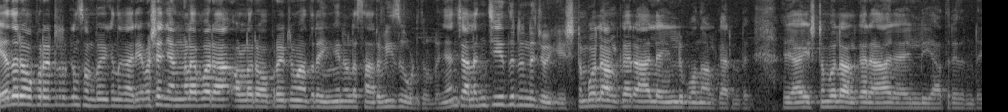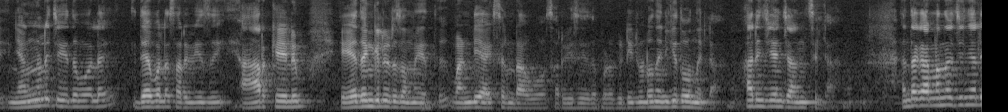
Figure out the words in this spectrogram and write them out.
ഏതൊരു ഓപ്പറേറ്റർക്കും സംഭവിക്കുന്ന കാര്യം പക്ഷേ ഞങ്ങളെ പോലെ ഉള്ള ഒരു ഓപ്പറേറ്റർ മാത്രമേ ഇങ്ങനെയുള്ള സർവീസ് കൊടുത്തുള്ളൂ. ഞാൻ ചലഞ്ച് ചെയ്തിട്ട് തന്നെ ചോദിക്കും ഇഷ്ടംപോലെ ആൾക്കാർ ആ ലൈനിൽ പോകുന്ന ആൾക്കാരുണ്ട്. ആ ഇഷ്ടംപോലെ ആൾക്കാർ ആ ലൈനിൽ യാത്ര ചെയ്തിട്ടുണ്ട്. ഞങ്ങൾ ചെയ്ത പോലെ ഇതേപോലെ സർവീസ് ആർക്കേലും ഏതെങ്കിലും ഒരു സമയത്ത് വണ്ടി ആക്സിഡന്റ് ആവുമോ സർവീസ് ചെയ്തപ്പോഴോ കിട്ടിയിട്ടുണ്ടോ എന്ന് എനിക്ക് തോന്നുന്നില്ല. ആരും ചെയ്യാൻ ചാൻസ് ഇല്ല. എന്താ കാരണം എന്ന് വെച്ച് കഴിഞ്ഞാൽ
